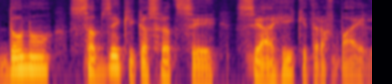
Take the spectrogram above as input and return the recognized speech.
دونوں سبزے کی کثرت سے سیاہی کی طرف پائل۔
